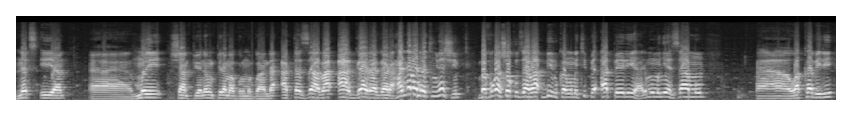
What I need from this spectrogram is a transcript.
next year muri shampiyona y'umupira w'amaguru mu rwanda atazaba agaragara. Hari n'abandi bakinnyi benshi bavuga bashobora kuzaba birukanwa mu ikipe apr harimo umunyezamu Ah, wa kabiri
